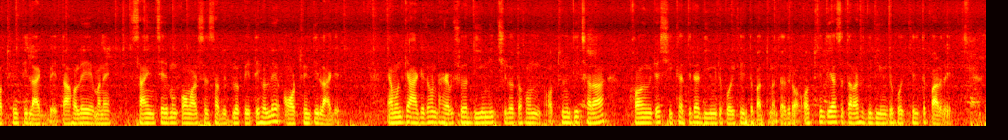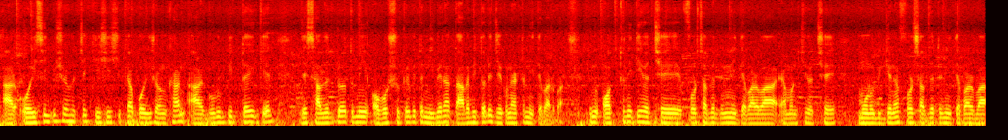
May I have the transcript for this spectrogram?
অর্থনীতি লাগবে। তাহলে মানে সায়েন্সের এবং কমার্সের সাবজেক্টগুলো পেতে হলে অর্থনীতি লাগে। এমনকি আগে যখন ঢাকা বিশ্ববিদ্যালয় ডি ইউনিট ছিল, তখন অর্থনীতি ছাড়া খ ইউনিটের শিক্ষার্থীরা ডি ইউনিটে পরীক্ষা দিতে পারতো না। যাদের অর্থনীতি আছে, তারা শুধু ডি ইউনিটে পরীক্ষা দিতে পারবে। আর ঐশিক বিষয় হচ্ছে কৃষি শিক্ষা পরিসংখ্যান। আর গ্রুপ ভিত্তিকের যে সাবজেক্টগুলো তুমি অবশ্যকের ভিতরে নিবে না, তার ভিতরে যে কোনো একটা নিতে পারবা। তুমি অর্থনীতি হচ্ছে ফোর সাবজেক্টে নিতে পারবা, এমনকি হচ্ছে মনোবিজ্ঞানের ফোর সাবজেক্টে নিতে পারবা।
